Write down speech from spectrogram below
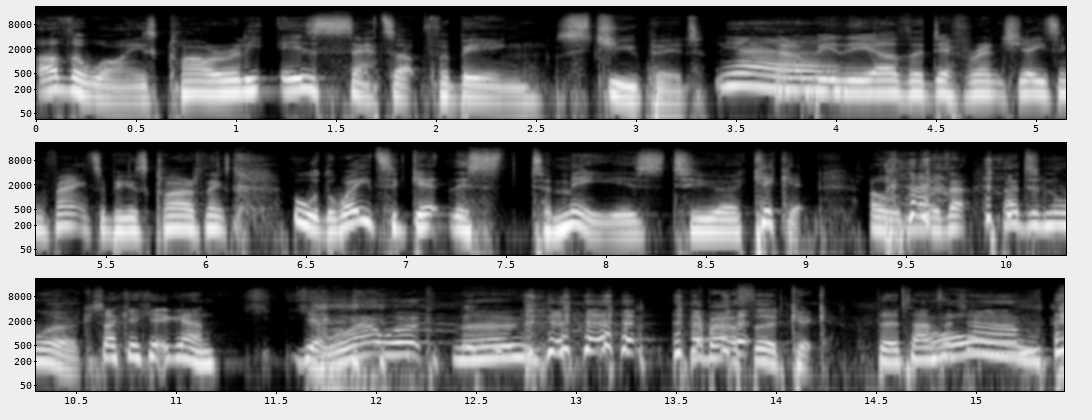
otherwise Clara really is set up for being stupid. Yeah. That would be the other differentiating factor because Clara thinks, oh, the way to get this to me is to uh, kick it. Oh, no, that, that didn't work. Should I kick it again? Yeah, will that work? No. How about a third kick? Third time's a Oh. charm.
